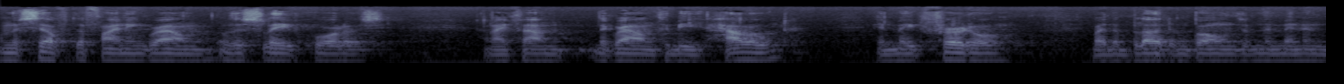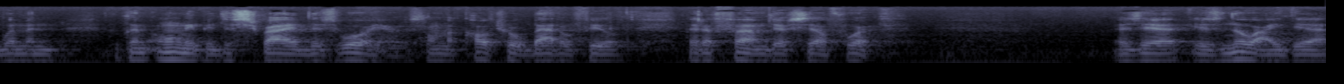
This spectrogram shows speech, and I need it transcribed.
on the self defining ground of the slave quarters, and I found the ground to be hallowed and made fertile by the blood and bones of the men and women who can only be described as warriors on the cultural battlefield that affirmed their self worth. As there is no idea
